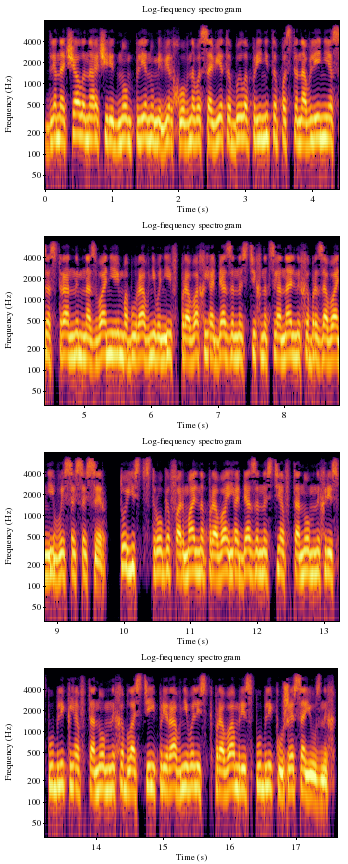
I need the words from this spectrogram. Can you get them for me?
Для начала на очередном пленуме Верховного Совета было принято постановление со странным названием об уравнивании в правах и обязанностях национальных образований в СССР то есть строго формально права и обязанности автономных республик и автономных областей приравнивались к правам республик уже союзных.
